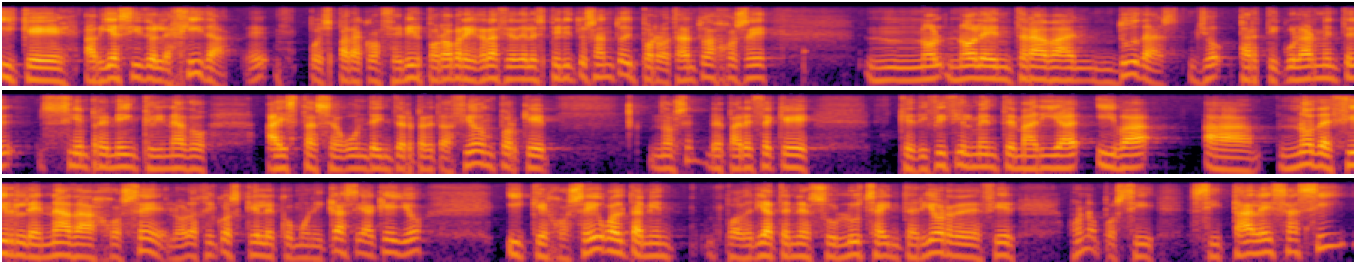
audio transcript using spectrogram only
y que había sido elegida eh, pues para concebir por obra y gracia del Espíritu Santo y por lo tanto a José no, le entraban dudas. Yo particularmente siempre me he inclinado a esta segunda interpretación porque, no sé, me parece que, que difícilmente María iba a no decirle nada a José. Lo lógico es que le comunicase aquello y que José igual también podría tener su lucha interior de decir, bueno, pues si, si tal es así,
